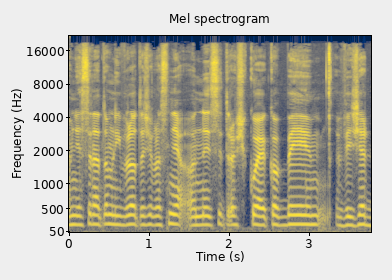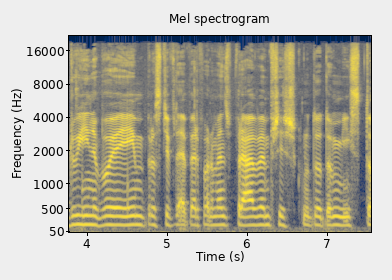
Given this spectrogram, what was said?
mně se na tom líbilo to, že vlastně oni si trošku jakoby vyžadují, nebo je jim prostě v té performance právem přišknuto to místo,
